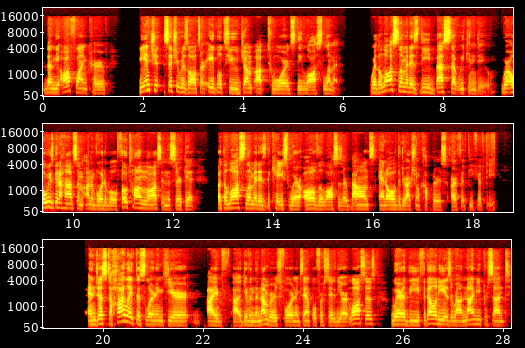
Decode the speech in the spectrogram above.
than the offline curve, the in situ results are able to jump up towards the loss limit, where the loss limit is the best that we can do. We're always going to have some unavoidable photon loss in the circuit, but the loss limit is the case where all of the losses are balanced and all of the directional couplers are 50-50. And just to highlight this learning here, I've uh, given the numbers for an example for state-of-the-art losses, where the fidelity is around 90%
